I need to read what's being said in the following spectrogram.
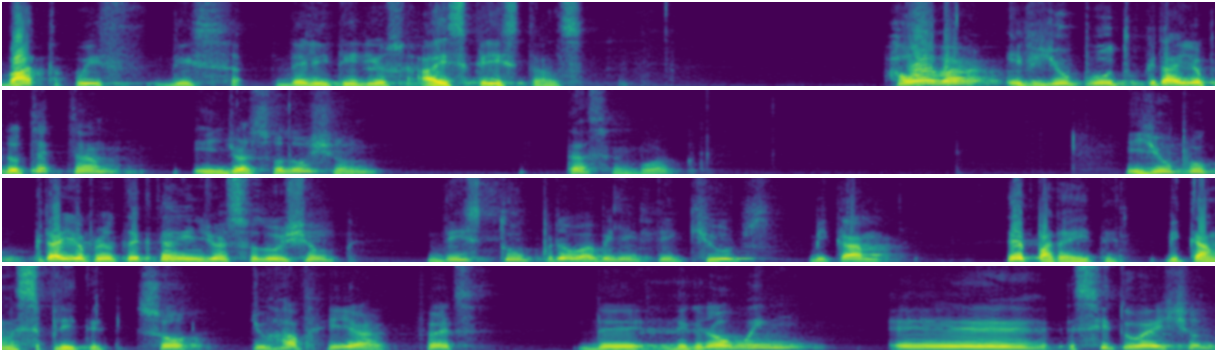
but with these deleterious ice crystals. However, if you put cryoprotectant in your solution, doesn't work. If you put cryoprotectant in your solution, these two probability cubes become separated, become split. So you have here first the, the growing uh, situation,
